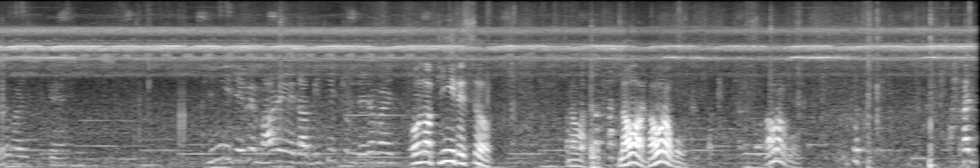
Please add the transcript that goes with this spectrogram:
내려가 있을게. 빈이 되면 말해. 나 밑에 좀 내려가 있을게. 어나 빙이 됐어. 나와. 나와. 나오라고. 나오라고. 아니,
